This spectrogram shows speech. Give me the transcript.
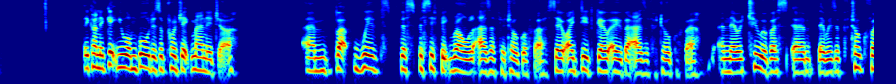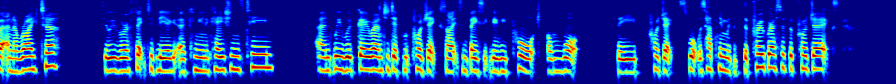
they kind of get you on board as a project manager um, but with the specific role as a photographer. So I did go over as a photographer, and there were two of us. Um, there was a photographer and a writer. So we were effectively a, a, communications team, and we would go around to different project sites and basically report on what the projects, what was happening with the, progress of the projects,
